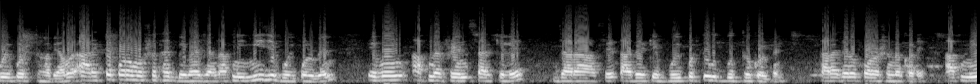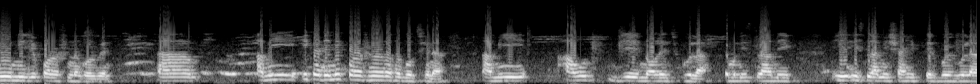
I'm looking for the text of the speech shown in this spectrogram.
বই পড়তে হবে। আমার আরেকটা পরামর্শ থাকবে ভাইজান, আপনি নিজে বই পড়বেন এবং আপনার ফ্রেন্ড সার্কেলে যারা আছে তাদেরকে বই পড়তে উদ্বুদ্ধ করবেন। তারা যেন পড়াশোনা করে, আপনিও নিজে পড়াশোনা করবেন। আমি একাডেমিক পড়াশোনার কথা বলছি না। আমি আউট যে নলেজগুলা, যেমন ইসলামিক ইসলামী সাহিত্যের বইগুলা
